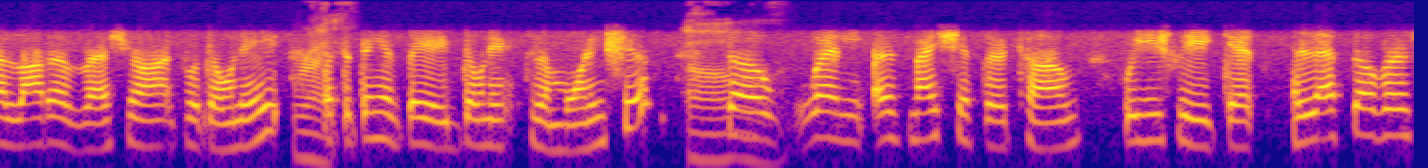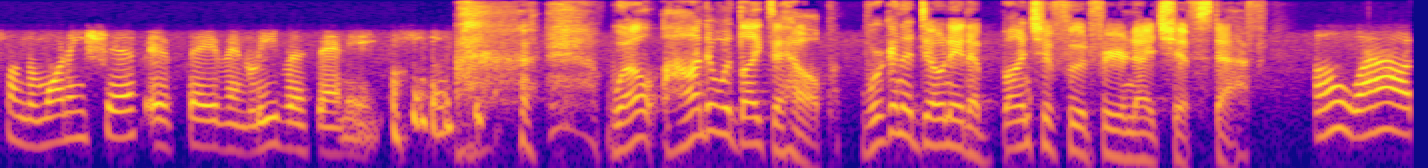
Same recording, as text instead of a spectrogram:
a lot of restaurants will donate. Right. But the thing is, they donate to the morning shift. Oh. So when us night shifters come, we usually get leftovers from the morning shift if they even leave us any. Well, Honda would like to help. We're going to donate a bunch of food for your night shift staff. oh, wow.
